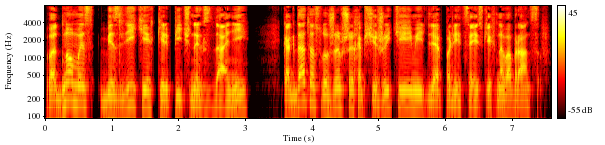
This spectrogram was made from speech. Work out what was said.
в одном из безликих кирпичных зданий, когда-то служивших общежитиями для полицейских новобранцев.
